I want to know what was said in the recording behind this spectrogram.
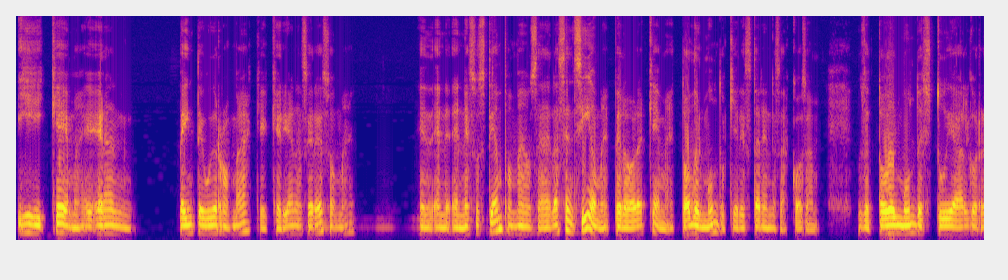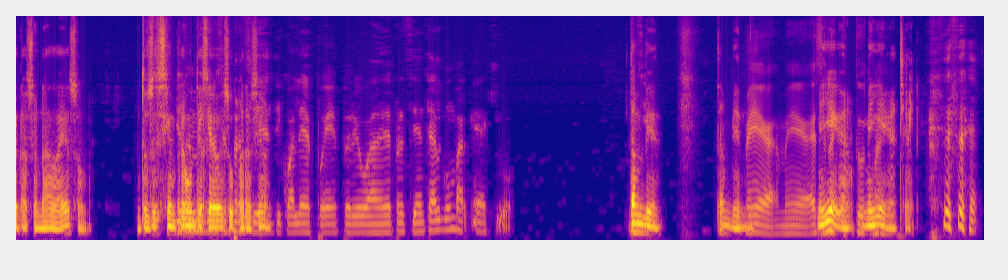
¿Y qué, más? Eran 20 birros más que querían hacer eso, más. En, en, esos tiempos, maje, o sea, era sencillo, maje, pero ahora qué, maje, todo el mundo quiere estar en esas cosas. O sea, todo el mundo estudia algo relacionado a eso. Entonces siempre es un deseo de superación. presidente, ¿Y cuál es, pues? Pero igual de presidente de algún bar que hay aquí, vos. También, también. Me Me, llega, me llega. esa es la llega, actitud, me maje. llega, chale.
